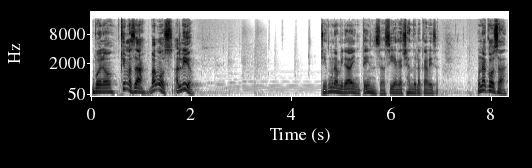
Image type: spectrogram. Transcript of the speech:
Bueno, ¿qué más da? Vamos, al lío. Tiene una mirada intensa, así agachando la cabeza. Una cosa.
